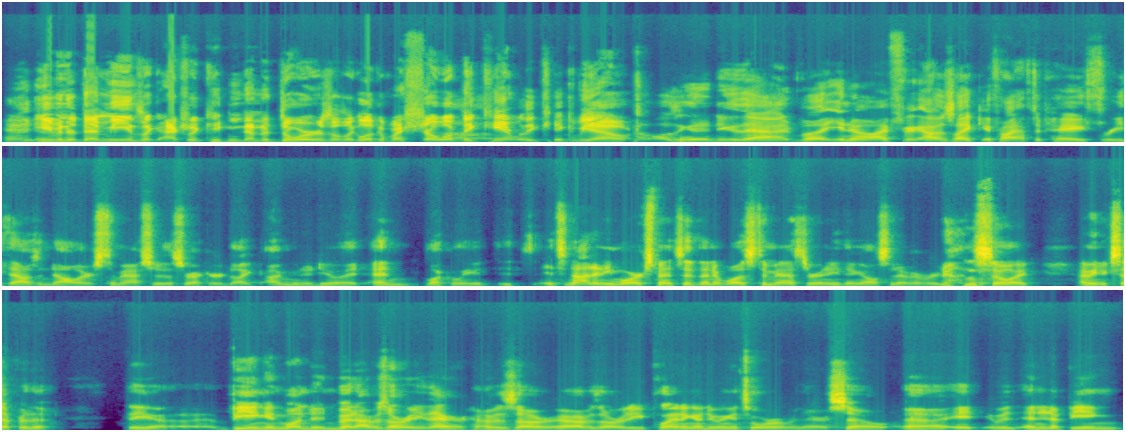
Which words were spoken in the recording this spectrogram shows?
And, uh, Even if that means like actually kicking down the doors, I was like, look, if I show up, they uh, can't really kick me out. I wasn't gonna do that, but you know, I fig- I was like, if I have to pay three thousand dollars to master this record, like I'm gonna do it. And luckily, it, it's it's not any more expensive than it was to master anything else that I've ever done. so like, I mean, except for the the uh, being in London, but I was already there. I was uh, I was already planning on doing a tour over there, so uh, it it was, ended up being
